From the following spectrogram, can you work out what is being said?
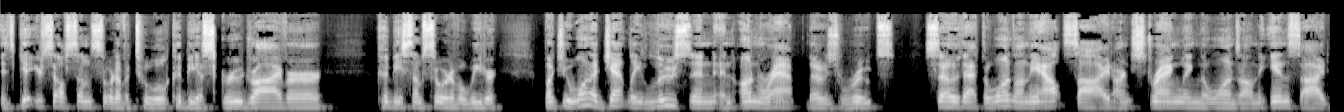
is get yourself some sort of a tool. Could be a screwdriver, could be some sort of a weeder, but you want to gently loosen and unwrap those roots so that the ones on the outside aren't strangling the ones on the inside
